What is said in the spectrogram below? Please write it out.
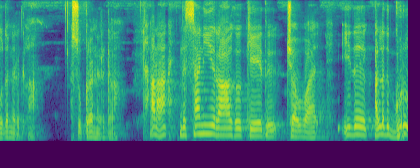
புதன் இருக்கலாம் சுக்கரன் இருக்கலாம். ஆனால் இந்த சனி ராகு கேது செவ்வாய் இது அல்லது குரு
